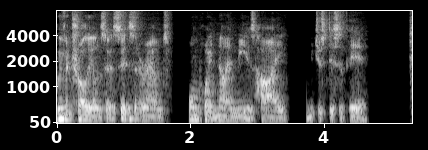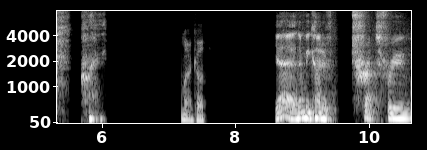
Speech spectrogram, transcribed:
with a trolley on, so it sits at around 1.9 meters high. And we just disappear. My god. Yeah, and then we kind of trekked through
